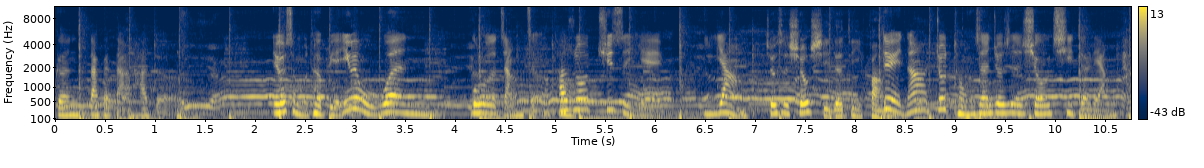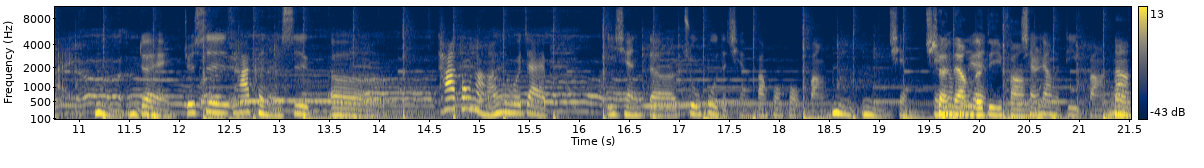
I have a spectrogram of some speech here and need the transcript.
跟 Duck Duck 它的有什么特别，因为我问部落的长者，他说其实也一样，就是休息的地方。对，然后就统称就是休憩的凉台。嗯，对，就是它可能是呃，它通常好像会在。以前的住户的前方或后方，嗯嗯，前前凉的地方，前凉的地方，那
